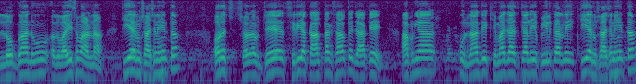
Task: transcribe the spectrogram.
ਲੋਕਾਂ ਨੂੰ ਅਗਵਾਈ ਸੰਭਾਲਣਾ, ਕੀ ਇਹ ਅਨੁਸ਼ਾਸਨਹੀਨਤਾ ਔਰ ਸ਼ਰ- ਜੇ ਸ੍ਰੀ ਅਕਾਲ ਤਖਤ ਸਾਹਿਬ ਤੇ ਜਾ ਕੇ ਆਪਣੀਆਂ ਭੁੱਲਾਂ ਦੀ ਖਿਮਾ ਜਾਚਕਾਂ ਲਈ ਅਪੀਲ ਕਰਨੀ, ਕੀ ਇਹ ਅਨੁਸ਼ਾਸਨਹੀਨਤਾ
